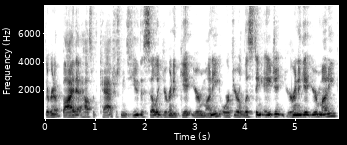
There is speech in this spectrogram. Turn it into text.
They're going to buy that house with cash, which means you, the seller, you're going to get your money. Or if you're a listing agent, you're going to get your money.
